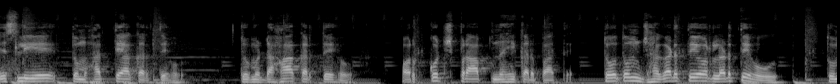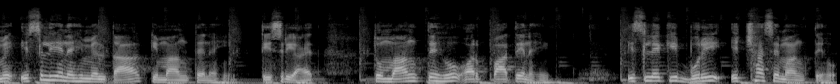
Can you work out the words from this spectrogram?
इसलिए तुम हत्या करते हो, तुम डहा करते हो और कुछ प्राप्त नहीं कर पाते। तो तुम झगड़ते और लड़ते हो, तुम्हें इसलिए नहीं मिलता कि मांगते नहीं। तीसरी आयत, तुम मांगते हो और पाते नहीं, इसलिए कि बुरी इच्छा से मांगते हो,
